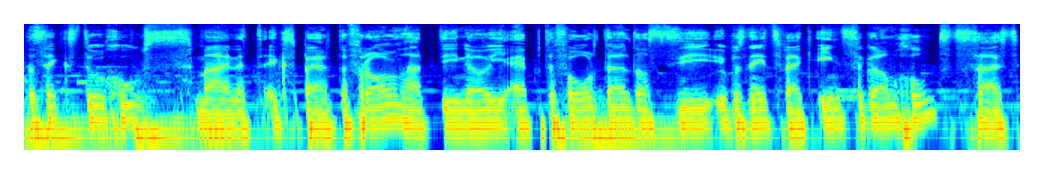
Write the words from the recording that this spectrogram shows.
Das ist durchaus, meinen Experten. Vor allem hat die neue App den Vorteil, dass sie über das Netzwerk Instagram kommt. Das heisst,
